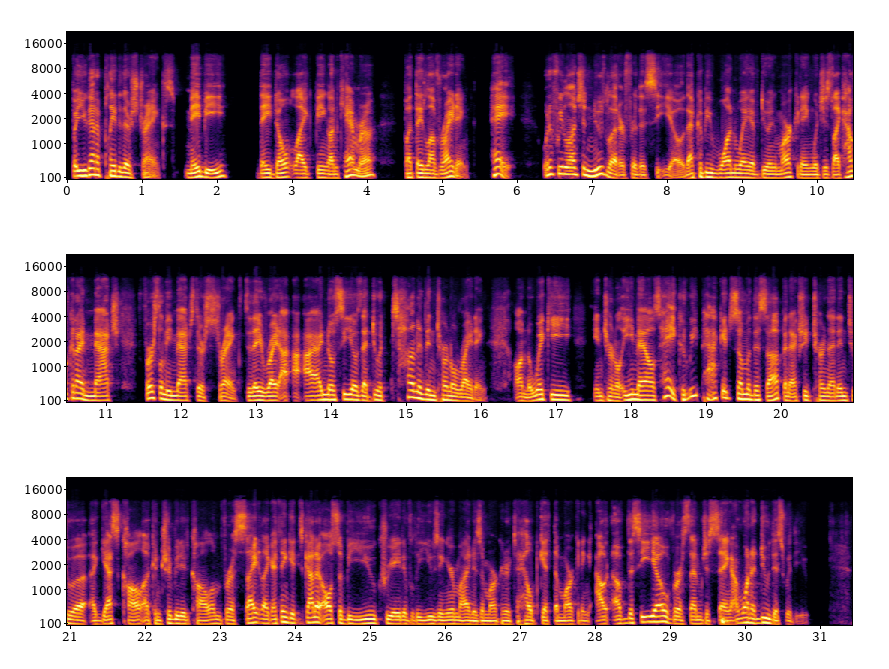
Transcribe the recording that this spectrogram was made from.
But you got to play to their strengths. Maybe they don't like being on camera, but they love writing. Hey, what if we launch a newsletter for this CEO? That could be one way of doing marketing, which is like, how could I match? First, let me match their strength. Do they write? I, I know CEOs that do a ton of internal writing on the wiki, internal emails. Hey, could we package some of this up and actually turn that into a, a guest call, a contributed column for a site? Like, I think it's got to also be you creatively using your mind as a marketer to help get the marketing out of the CEO versus them just saying, I want to do this with you.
